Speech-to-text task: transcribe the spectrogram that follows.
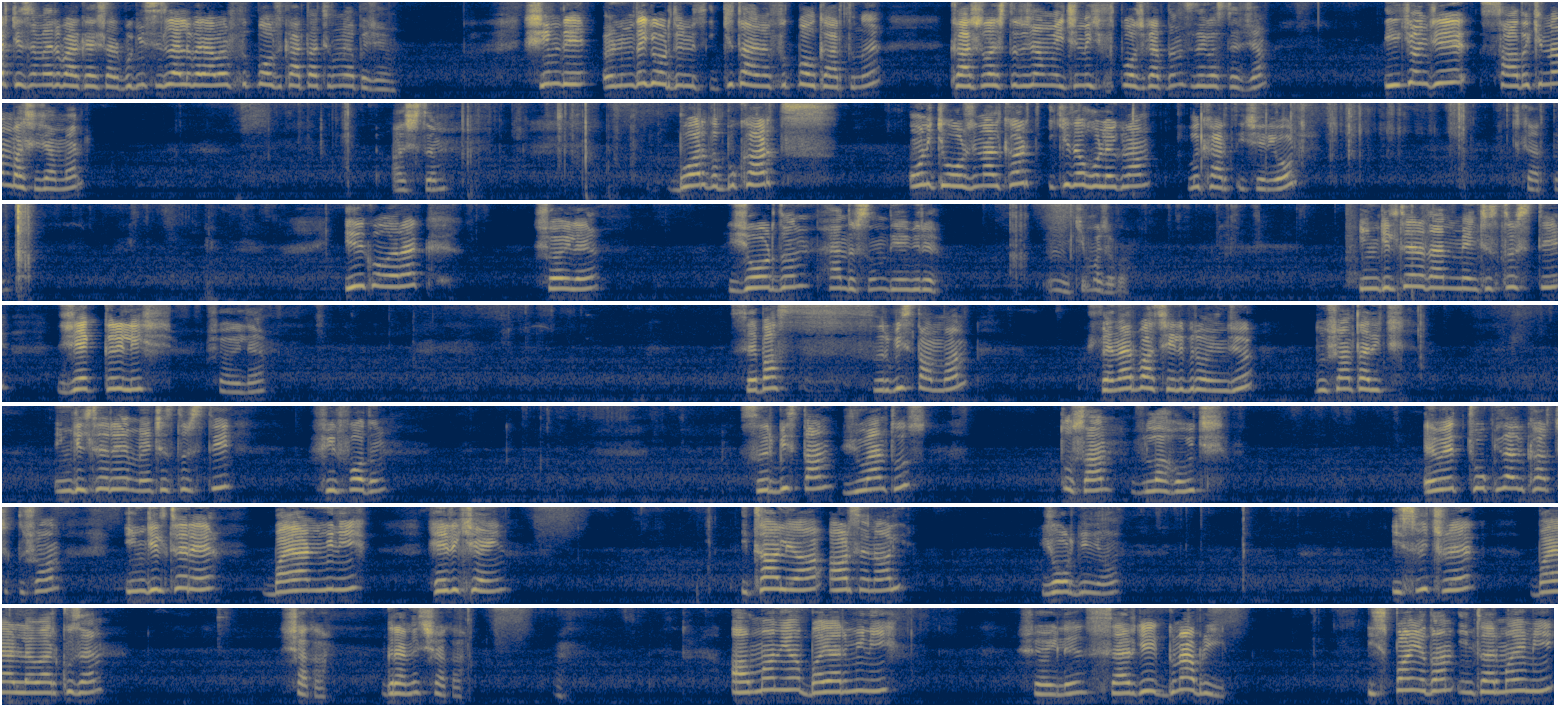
Herkese merhaba arkadaşlar. Bugün sizlerle beraber futbolcu kartı açılımı yapacağım. Şimdi önümde gördüğünüz iki tane futbol kartını karşılaştıracağım ve içindeki futbolcu kartlarını size göstereceğim. İlk önce sağdakinden başlayacağım ben. Açtım. Bu arada bu kart 12 orijinal kart, 2 de hologramlı kart içeriyor. Çıkarttım. İlk olarak şöyle Jordan Henderson diye biri. Hmm, kim acaba? İngiltere'den Manchester City Jack Grealish şöyle. Sebas Sırbistan'dan Fenerbahçeli bir oyuncu Dušan Tadić. İngiltere Manchester City Phil Foden. Sırbistan Juventus Dusan Vlahovic. Evet çok güzel bir kart çıktı şu an. İngiltere Bayern Münih Harry Kane. İtalya Arsenal Jorginho. İsviçre Bayer Leverkusen. Şaka. Granit Şaka. Almanya Bayern Münih. Şöyle Sergey Gnabry. İspanya'dan Inter Miami.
